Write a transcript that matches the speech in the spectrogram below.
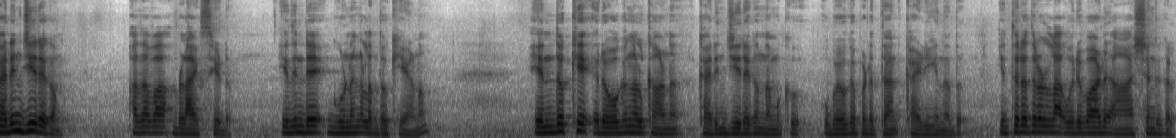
കരിഞ്ജീരകം അഥവാ ബ്ലാക്ക് സീഡ് ഇതിന്റെ ഗുണങ്ങൾ എന്തൊക്കെയാണ്? എന്തൊക്കെ രോഗങ്ങൾക്കാണ് കരിഞ്ജീരകം നമുക്ക് ഉപയോഗപ്പെടുത്താൻ കഴിയുന്നത്? ഇത്തരത്തിലുള്ള ഒരുപാട് ആശങ്കകൾ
